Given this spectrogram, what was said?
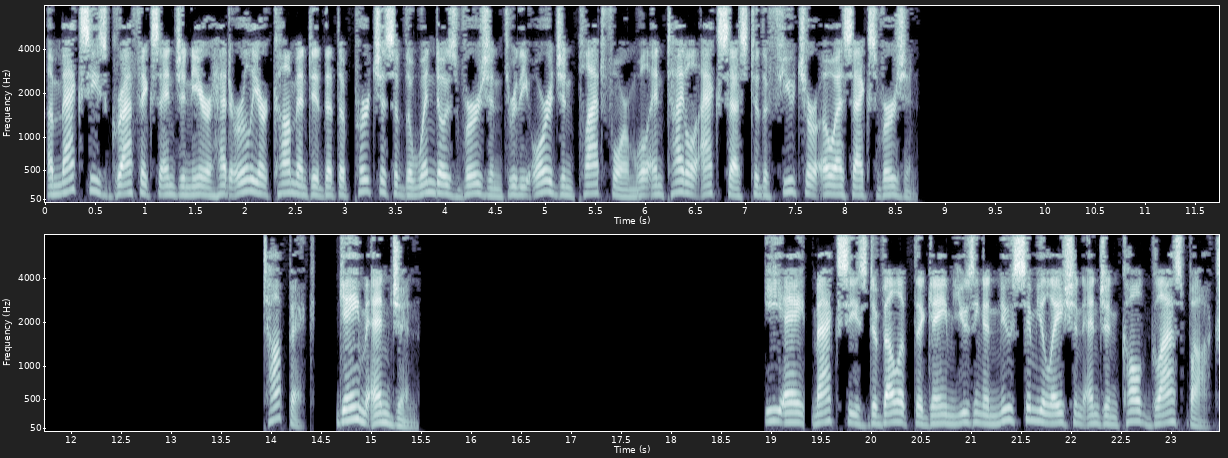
A Maxis graphics engineer had earlier commented that the purchase of the Windows version through the Origin platform will entitle access to the future OS X version. Game engine EA, Maxis developed the game using a new simulation engine called Glassbox,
